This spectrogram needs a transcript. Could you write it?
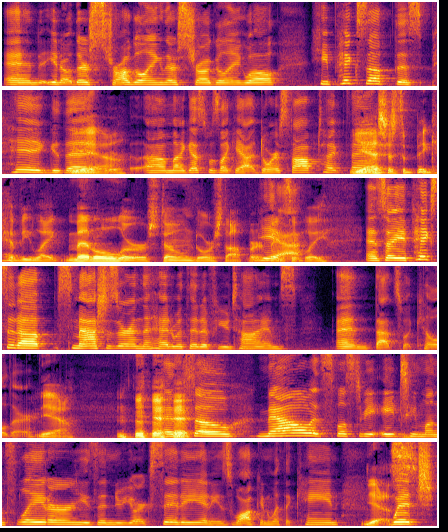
And, you know, they're struggling, they're struggling. Well, he picks up this pig that Yeah. um, I guess was like yeah, a doorstop type thing. Yeah, it's just a big, heavy, like metal or stone door stopper, Yeah. basically. And so he picks it up, smashes her in the head with it a few times, and that's what killed her. Yeah. And so now it's supposed to be 18 months later. He's in New York City and he's walking with a cane, yes. which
